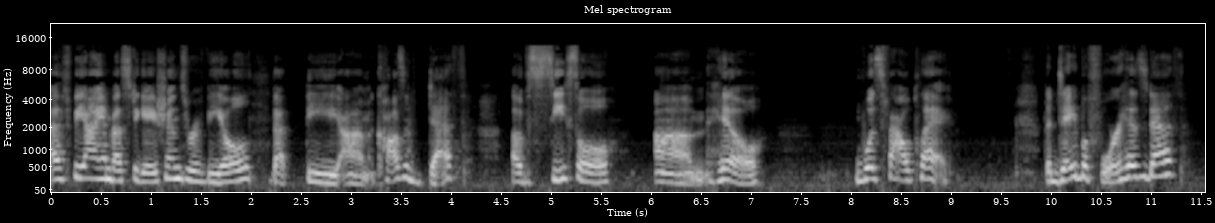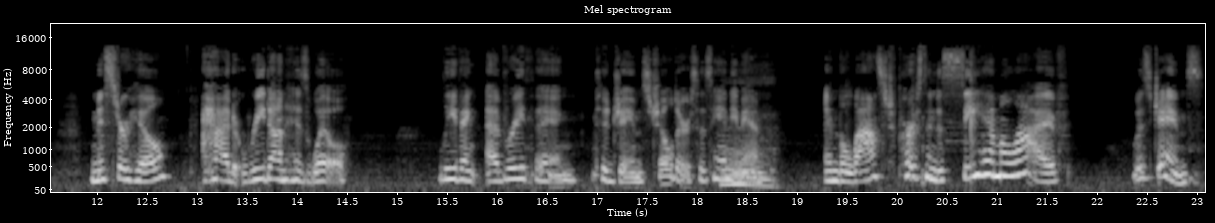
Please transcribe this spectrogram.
FBI investigations reveal that the um, cause of death of Cecil um, Hill was foul play. The day before his death, Mr. Hill had redone his will leaving everything to James Childers, his handyman. And the last person to see him alive was James.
